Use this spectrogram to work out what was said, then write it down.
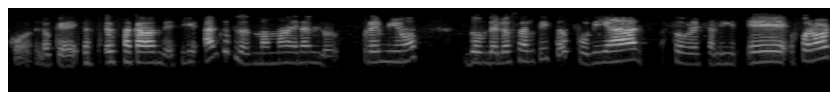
con lo que ustedes acaban de decir. Antes los mamá eran los premios donde los artistas podían sobresalir. Eh, fueron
